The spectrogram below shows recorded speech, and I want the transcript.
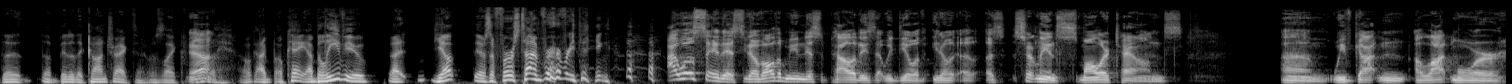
the the bit of the contract, and it was like, Yeah. really? okay, I, okay, I believe you, but yep, there's a first time for everything. I will say this, you know, of all the municipalities that we deal with, you know, uh, uh, certainly in smaller towns, um, we've gotten a lot more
